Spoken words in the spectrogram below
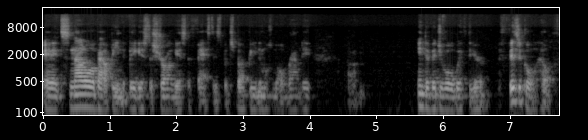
And it's not all about being the biggest, the strongest, the fastest, but it's about being the most well-rounded um, individual with your physical health,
